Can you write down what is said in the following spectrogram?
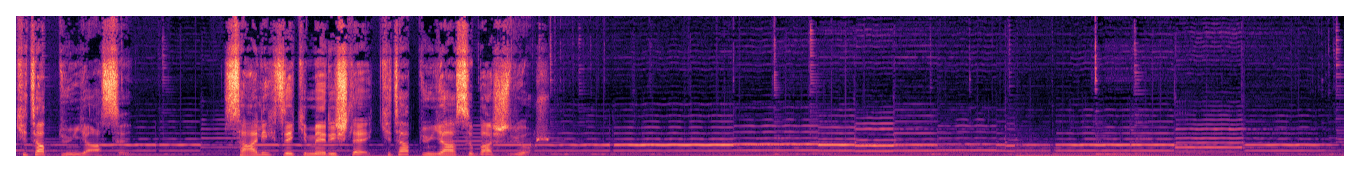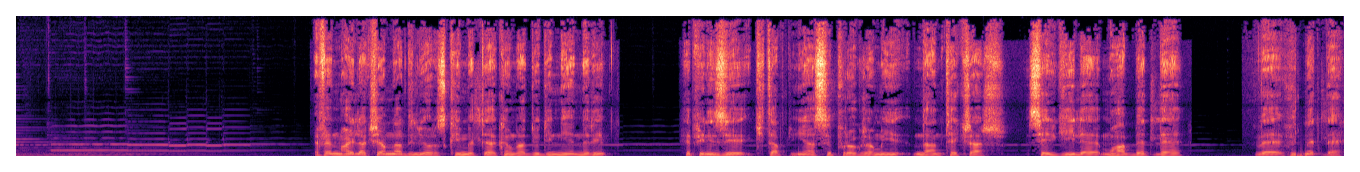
Kitap Dünyası Salih Zeki Meriç'le Kitap Dünyası başlıyor. Efendim hayırlı akşamlar diliyoruz kıymetli Erkan Radyo dinleyenleri. Hepinizi Kitap Dünyası programından tekrar sevgiyle, muhabbetle ve hürmetle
